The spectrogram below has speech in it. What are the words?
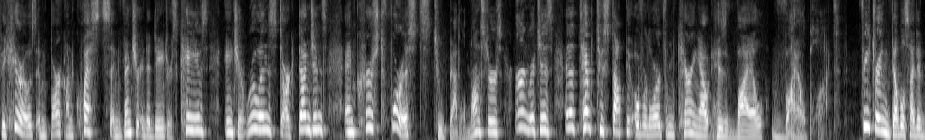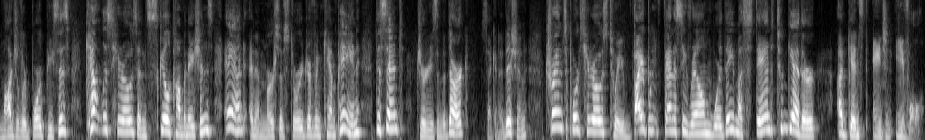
the heroes embark on quests and venture into dangerous caves, ancient ruins, dark dungeons, and cursed forests to battle monsters, earn riches, and attempt to stop the Overlord from carrying out his vile, vile plot featuring double-sided modular board pieces, countless heroes and skill combinations, and an immersive story-driven campaign, Descent Journeys in the Dark, 2nd edition, transports heroes to a vibrant fantasy realm where they must stand together against ancient evil.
